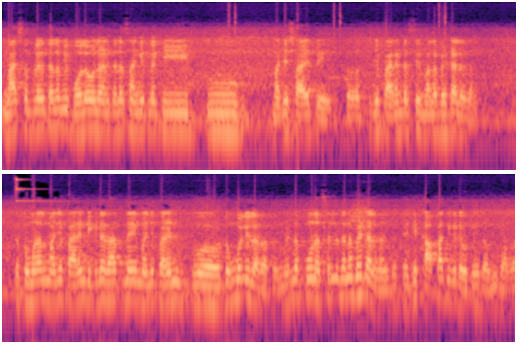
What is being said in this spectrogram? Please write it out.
मॅच संपल्यानंतर त्याला मी बोलवलं आणि त्याला सांगितलं की तू माझ्या शाळेत आहे तर तुझे पॅरेंट असतील मला भेटायला सांग तर तो म्हणाला माझे पॅरेंट इकडे राहत नाही माझे पॅरेंट डोंबोलीला राहतात. म्हटलं कोण असेल तर त्यांना भेटायला सांग तर त्याचे काका तिकडे होते रवी काका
